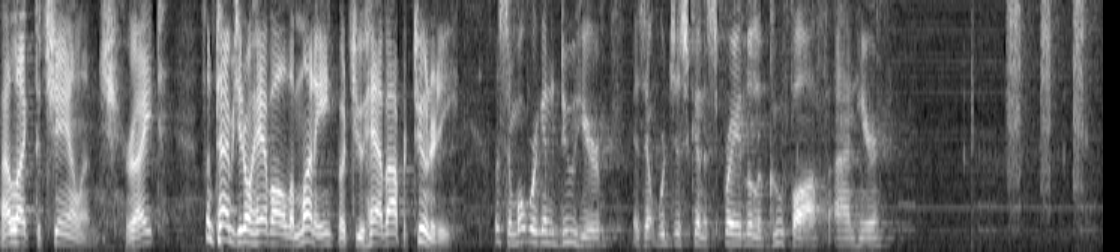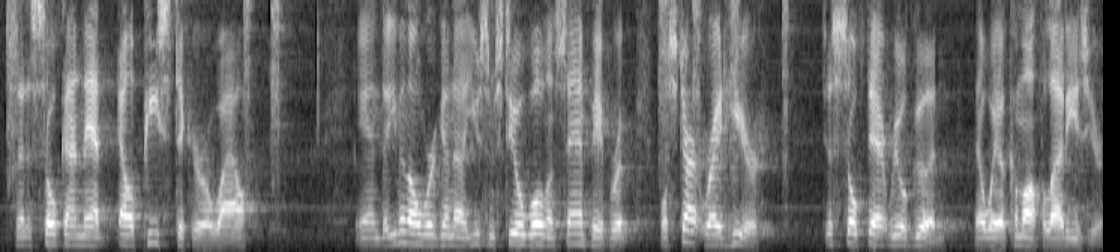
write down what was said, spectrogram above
I like the challenge, right? Sometimes you don't have all the money, but you have opportunity. Listen, what we're going to do here is that we're just going to spray a little goof off on here. Let it soak on that LP sticker a while. And even though we're going to use some steel wool and sandpaper it, we'll start right here. Just soak that real good. That way it'll come off a lot easier.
